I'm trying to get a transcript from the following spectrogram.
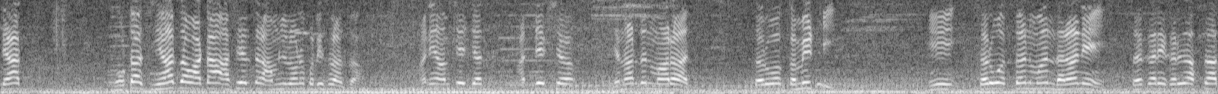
त्यात मोठा सिंहाचा वाटा असेल तर आमने लोणार परिसराचा. आणि आमचे ज अध्यक्ष जनार्दन महाराज सर्व कमिटी ही सर्व तन मन धनाने सहकार्य करीत असतात.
